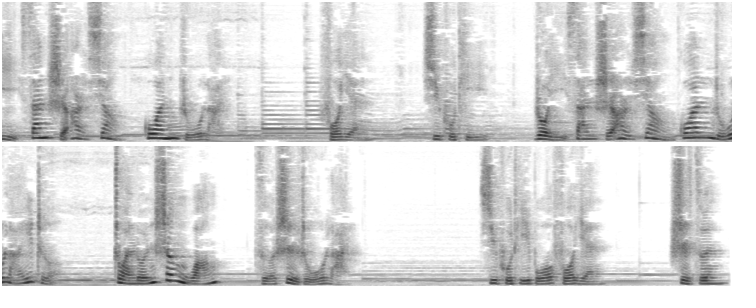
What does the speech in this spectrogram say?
以三十二相观如来。佛言：须菩提，若以三十二相观如来者，转轮圣王，则是如来。须菩提薄佛言：世尊。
